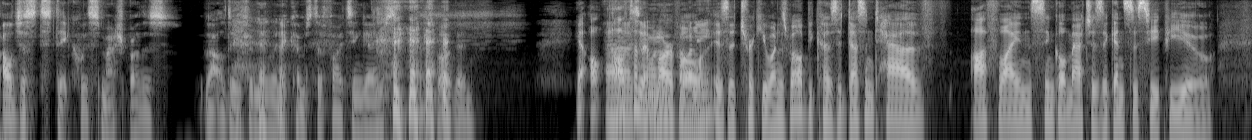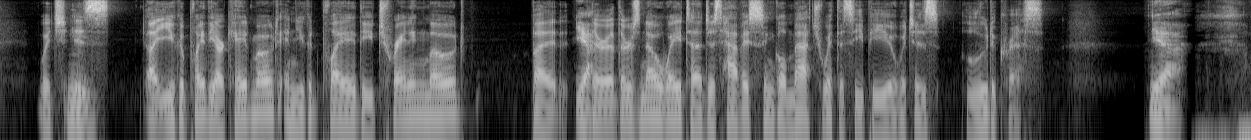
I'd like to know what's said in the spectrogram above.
I'll just stick with Smash Brothers. That'll do for me when it comes to fighting games. that's well good. Yeah, Uh, Ultimate Marvel is a tricky one as well because it doesn't have offline single matches against the CPU, which Hmm. is uh, you could play the arcade mode and you could play the training mode, but Yeah. there there's no way to just have a single match with the CPU, which is ludicrous. Yeah.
